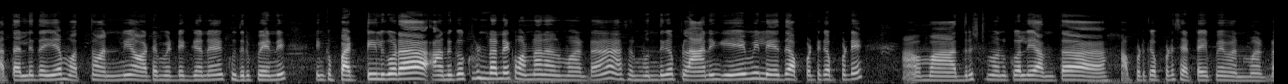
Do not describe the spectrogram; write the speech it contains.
ఆ తల్లిదయ్య మొత్తం అన్నీ ఆటోమేటిక్గానే కుదిరిపోయినాయి ఇంకా పట్టీలు కూడా అనుకోకుండానే కొన్నాను అనమాట అసలు ముందుగా ప్లానింగ్ ఏమీ లేదు. అప్పటికప్పుడే మా అదృష్టం అనుకోవాలి. అంతా అప్పటికప్పుడే సెట్ అయిపోయామన్నమాట.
